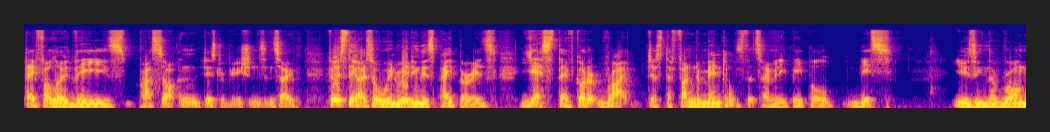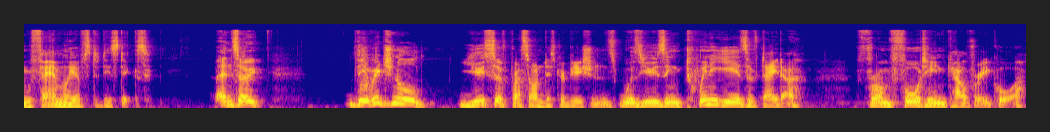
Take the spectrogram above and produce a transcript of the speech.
They follow these Poisson distributions. And so, first thing I saw when reading this paper is yes, they've got it right, just the fundamentals that so many people miss using the wrong family of statistics. And so, the original use of Poisson distributions was using 20 years of data from 14 cavalry corps.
